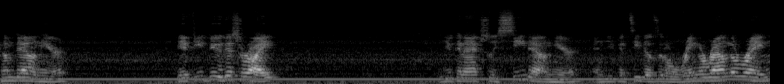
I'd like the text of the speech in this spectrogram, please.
come down here, if you do this right, you can actually see down here, and you can see those little ring around the ring,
